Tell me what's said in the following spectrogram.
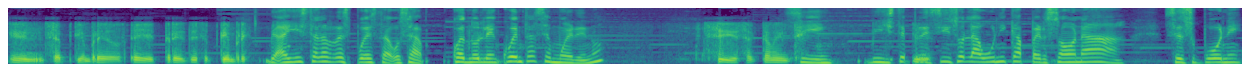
en septiembre, eh, 3 de septiembre. Ahí está la respuesta, o sea, cuando le encuentras se muere, ¿no? Sí, exactamente. Sí, viste, preciso, la única persona, se supone,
